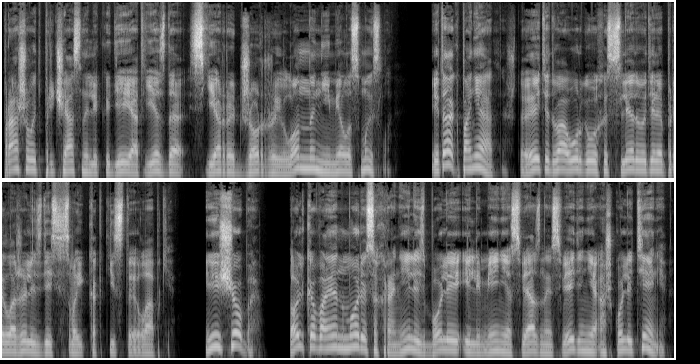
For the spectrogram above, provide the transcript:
Спрашивать, причастны ли к идее отъезда Сьерры, Джорджа и Лонна не имело смысла. И так понятно, что эти два урговых исследователя приложили здесь свои когтистые лапки. Еще бы. Только в Аэн-море сохранились более или менее связанные сведения о школе тени –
